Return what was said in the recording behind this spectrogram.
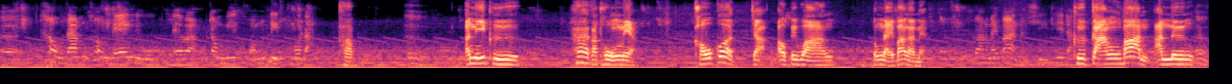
เอ่อข้าวดำข้าวแดงอยู่ แต่ว่าต้องมีของดิบหมดอะครับ เออ อันนี้คือห้ากระทงเนี่ยเขาก็จะเอาไปวางตรงไหนบ้างอะแม่วางในบ้านอะสี่ทิศอะคือกลางบ้านอันหนึงเออ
